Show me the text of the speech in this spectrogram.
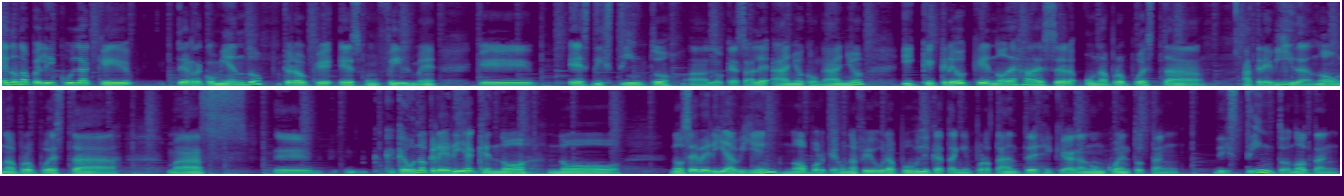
en una película que te recomiendo, creo que es un filme que es distinto a lo que sale año con año y que creo que no deja de ser una propuesta atrevida, ¿no? Una propuesta más eh, que, uno creería que no, no, no se vería bien, ¿no? Porque es una figura pública tan importante y que hagan un cuento tan distinto, ¿no? Tan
